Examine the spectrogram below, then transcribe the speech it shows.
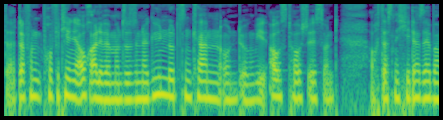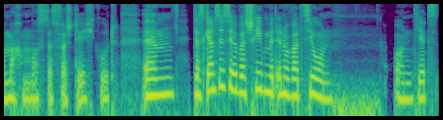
da, davon profitieren ja auch alle, wenn man so Synergien nutzen kann und irgendwie Austausch ist und auch das nicht jeder selber machen muss. Das verstehe ich gut. Ähm, das Ganze ist ja überschrieben mit Innovation. Und jetzt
